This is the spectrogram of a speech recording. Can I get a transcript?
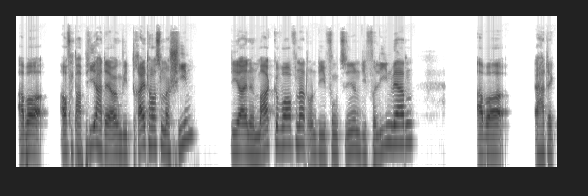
Aber auf dem Papier hat er irgendwie 3000 Maschinen, die er in den Markt geworfen hat und die funktionieren und die verliehen werden. Aber er hatte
